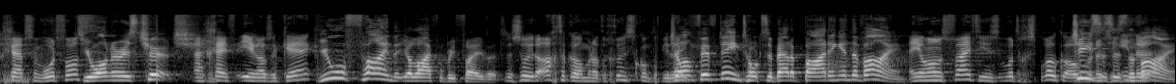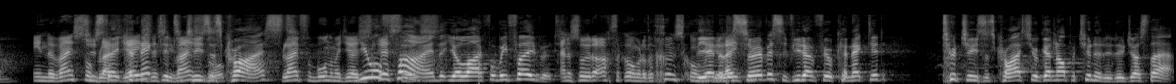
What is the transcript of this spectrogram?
grijp zijn woord vast you honor His church, en geef eer aan zijn kerk, you will find that your life will be favored. dan zul je erachter komen dat er gunst komt op je John leven. 15 talks about abiding in the vine. En Johannes 15 wordt er gesproken over dat Jesus je is in the de, vine. in de wijnstok blijft. Jezus is die connected to Jesus wijnstok. Christ, Blijf verbonden met Jezus you will Christus. find that your life will be favored. En dan zul je erachter komen dat er gunst komt the op end je of the service, if you don't feel connected to Jesus Christ, you'll get an opportunity to do just that.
